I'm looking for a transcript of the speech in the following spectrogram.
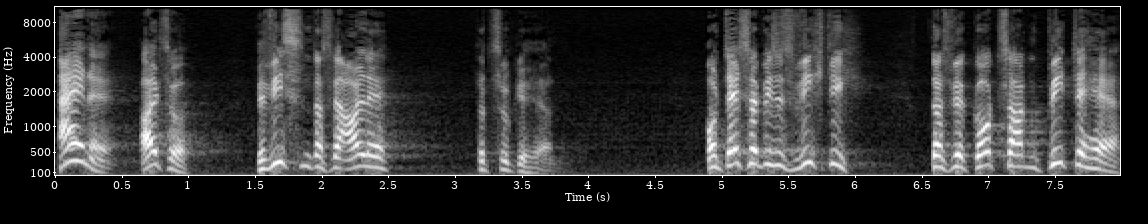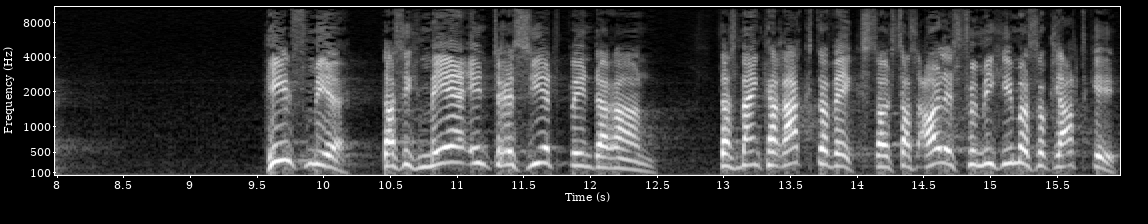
Eine. Also, wir wissen, dass wir alle dazugehören. Und deshalb ist es wichtig, dass wir Gott sagen, bitte Herr, hilf mir, dass ich mehr interessiert bin daran, dass mein Charakter wächst, als dass alles für mich immer so glatt geht.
